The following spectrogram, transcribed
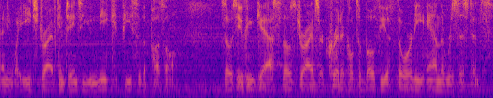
Anyway, each drive contains a unique piece of the puzzle. So as you can guess, those drives are critical to both the Authority and the Resistance.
